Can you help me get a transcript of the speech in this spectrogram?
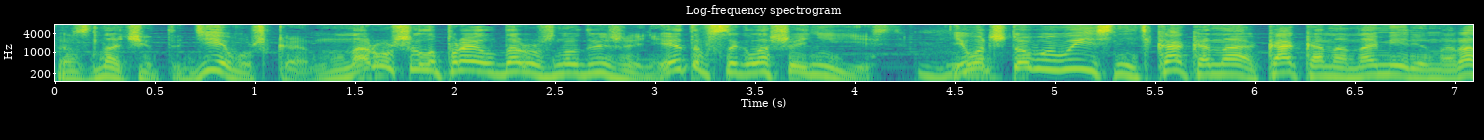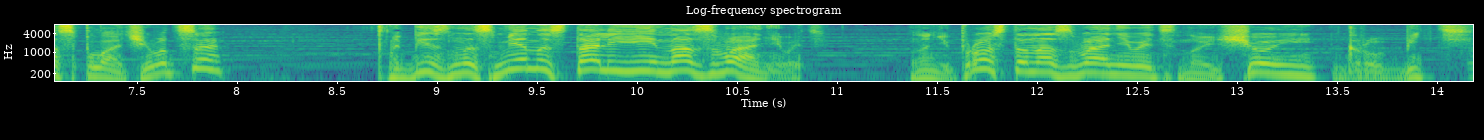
значит, девушка, нарушила правила дорожного движения. Это в соглашении есть. И вот чтобы выяснить, как она, как она намерена расплачиваться, бизнесмены стали ей названивать. Но не просто названивать, но еще и грубить.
